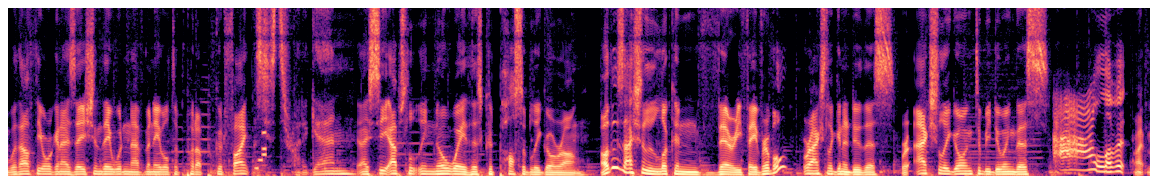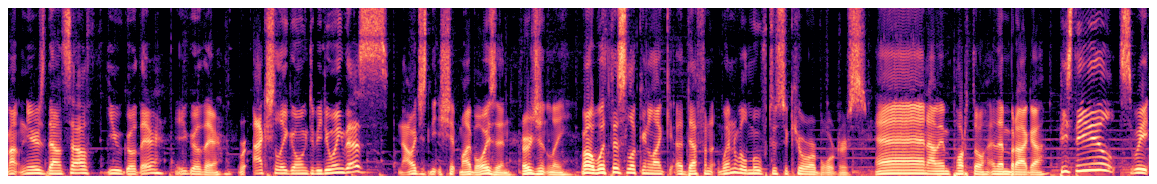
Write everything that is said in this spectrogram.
Without the organization, they wouldn't have been able to put up a good fight. Let's just try it again. I see absolutely no way this could possibly go wrong. Oh, this is actually looking very favorable. We're actually going to do this. We're actually going to be doing this. Ah, I love it. All right, Mountaineers down south. You go there. You go there. We're actually going to be doing this. Now I just need to ship my boys in. Urgently. Well, with this looking like a definite win, we'll move to secure our borders. And I'm in Porto and then Braga. Peace deal. Sweet.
